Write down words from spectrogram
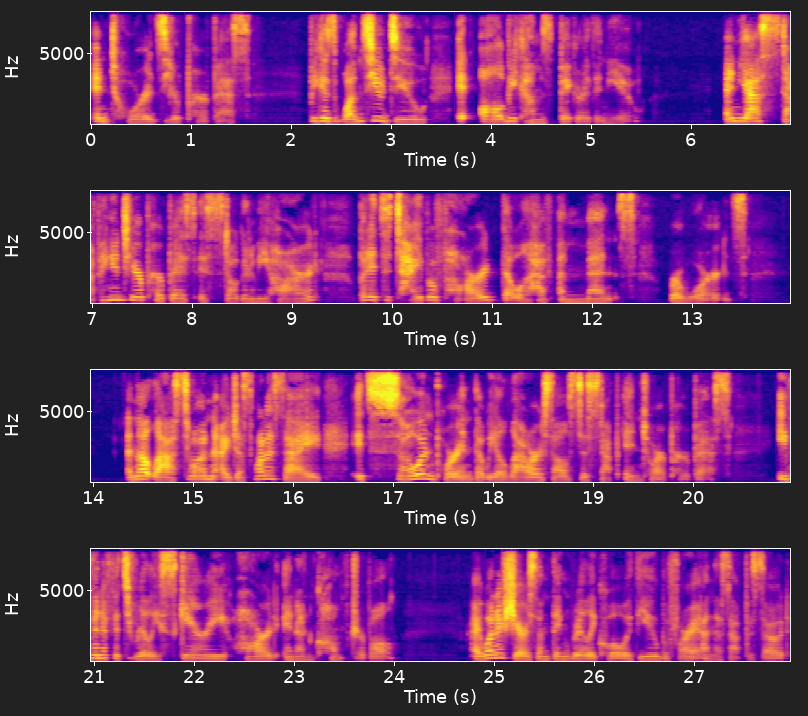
and towards your purpose. Because once you do, it all becomes bigger than you. And yes, stepping into your purpose is still going to be hard, but it's a type of hard that will have immense rewards. And that last one, I just want to say it's so important that we allow ourselves to step into our purpose, even if it's really scary, hard, and uncomfortable. I want to share something really cool with you before I end this episode.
